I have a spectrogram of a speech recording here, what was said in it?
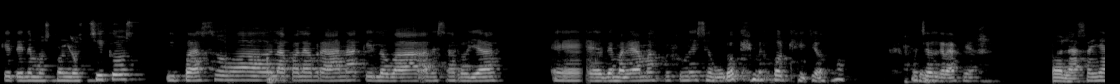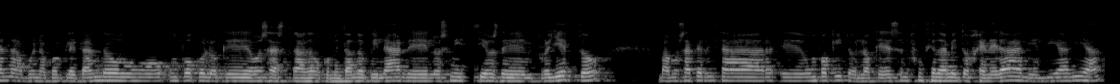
que tenemos con los chicos y paso a la palabra a Ana que lo va a desarrollar eh, de manera más profunda y seguro que mejor que yo. Muchas gracias. Hola, soy Ana. Bueno, completando un poco lo que os ha estado comentando Pilar de los inicios del proyecto, vamos a aterrizar eh, un poquito en lo que es el funcionamiento general y el día a día.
